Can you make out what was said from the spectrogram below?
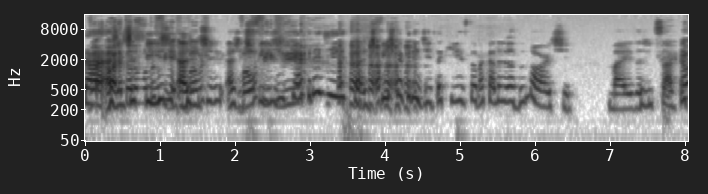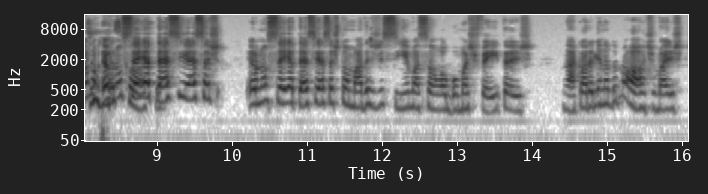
Tá, Olha, a gente finge, a vamos, gente, a gente finge fingir. que acredita. A gente finge que acredita que está na Carolina do Norte. Mas a gente sabe que eu não, eu não sei até se essas eu não sei até se essas tomadas de cima são algumas feitas na Carolina do Norte, mas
